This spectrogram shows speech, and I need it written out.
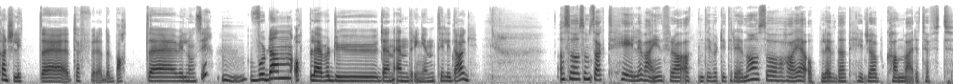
kanskje litt uh, tøffere debatt, eh, vil noen si. Hvordan opplever du den endringen til i dag? Altså, som sagt, hele veien fra 18 til 43 nå, så har jeg opplevd at hijab kan være tøft.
